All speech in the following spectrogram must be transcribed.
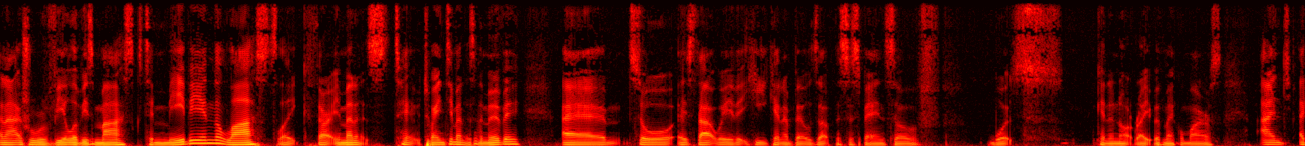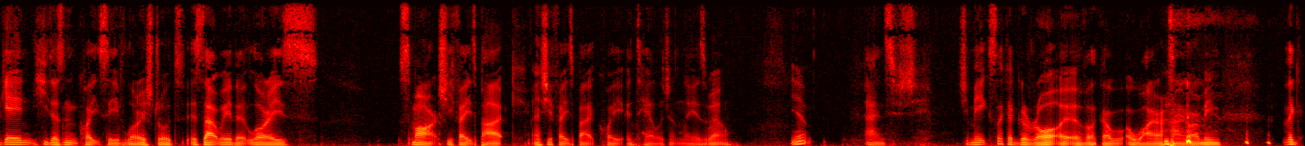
an actual reveal of his mask to maybe in the last like 30 minutes, 10, 20 minutes of the movie. Um, so it's that way that he kind of builds up the suspense of what's kind of not right with Michael Myers. And again, he doesn't quite save Laurie Strode. It's that way that Laurie's smart. She fights back, and she fights back quite intelligently as well. Yep. And she, she makes like a garrote out of like a, a wire hanger. I mean, like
